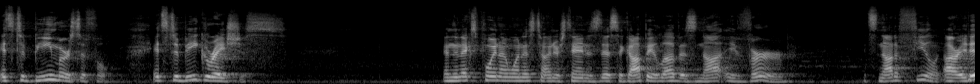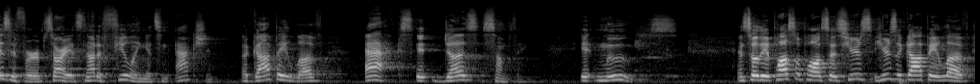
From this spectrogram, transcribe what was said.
It's to be merciful, it's to be gracious. And the next point I want us to understand is this agape love is not a verb, it's not a feeling, or it is a verb, sorry, it's not a feeling, it's an action. Agape love acts, it does something, it moves. And so the Apostle Paul says, here's, here's agape love.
